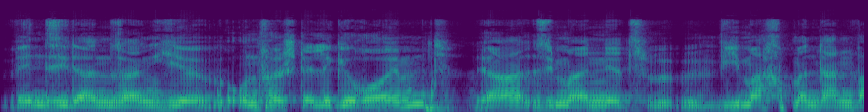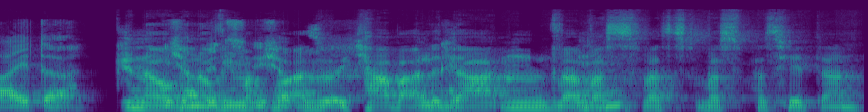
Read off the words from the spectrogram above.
wenn Sie dann sagen, hier Unfallstelle geräumt, ja, Sie meinen jetzt, wie macht man dann weiter? Genau, ich genau, jetzt, wie macht man, also ich habe alle Daten, was, mhm. was, was passiert dann?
